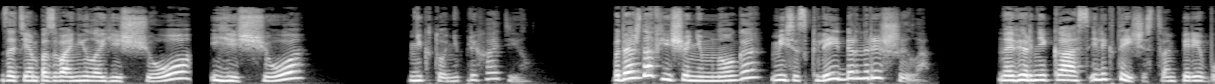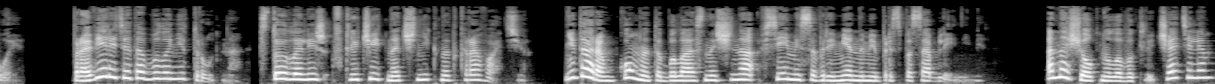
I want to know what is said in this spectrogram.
Затем позвонила еще и еще, Никто не приходил. Подождав еще немного, миссис Клейберн решила. Наверняка с электричеством перебои. Проверить это было нетрудно. Стоило лишь включить ночник над кроватью. Недаром комната была оснащена всеми современными приспособлениями. Она щелкнула выключателем,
